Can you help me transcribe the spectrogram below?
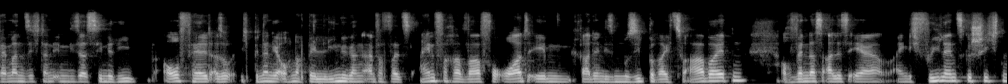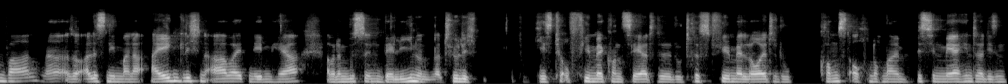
wenn man sich dann in dieser Szenerie aufhält, also ich bin dann ja auch nach Berlin gegangen, einfach weil es einfacher war, vor Ort eben gerade in diesem Musikbereich zu arbeiten, auch wenn das alles eher eigentlich Freelance-Geschichten waren, ne? also alles neben meiner eigentlichen Arbeit nebenher, aber dann bist du in Berlin und natürlich, du gehst ja auf viel mehr Konzerte, du triffst viel mehr Leute, du kommst auch noch mal ein bisschen mehr hinter diesen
